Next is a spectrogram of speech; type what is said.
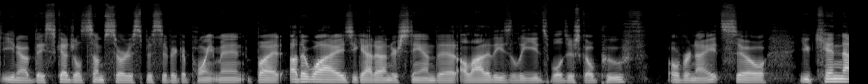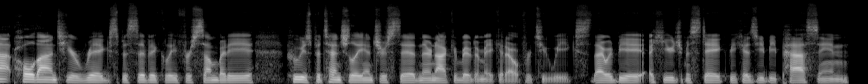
you know they scheduled some sort of specific appointment. But otherwise you got to understand that a lot of these leads will just go poof overnight. So you cannot hold on to your rig specifically for somebody who's potentially interested and they're not going to be able to make it out for two weeks. That would be a huge mistake because you'd be passing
